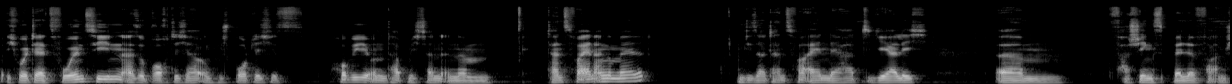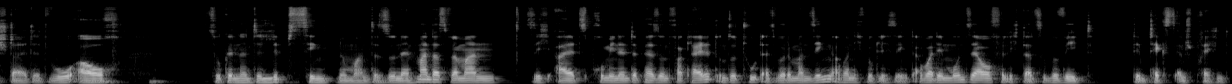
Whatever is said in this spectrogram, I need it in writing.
ich wollte jetzt Fohlen ziehen, also brauchte ich ja irgendein sportliches Hobby und habe mich dann in einem Tanzverein angemeldet. Und dieser Tanzverein, der hat jährlich ähm, Faschingsbälle veranstaltet, wo auch sogenannte Lip-Sync-Nummern. So nennt man das, wenn man sich als prominente Person verkleidet und so tut, als würde man singen, aber nicht wirklich singt, aber den Mund sehr auffällig dazu bewegt, dem Text entsprechend.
